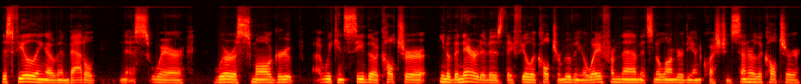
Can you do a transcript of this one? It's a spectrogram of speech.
this feeling of embattledness where we're a small group. Uh, we can see the culture, you know, the narrative is they feel the culture moving away from them. It's no longer the unquestioned center of the culture.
